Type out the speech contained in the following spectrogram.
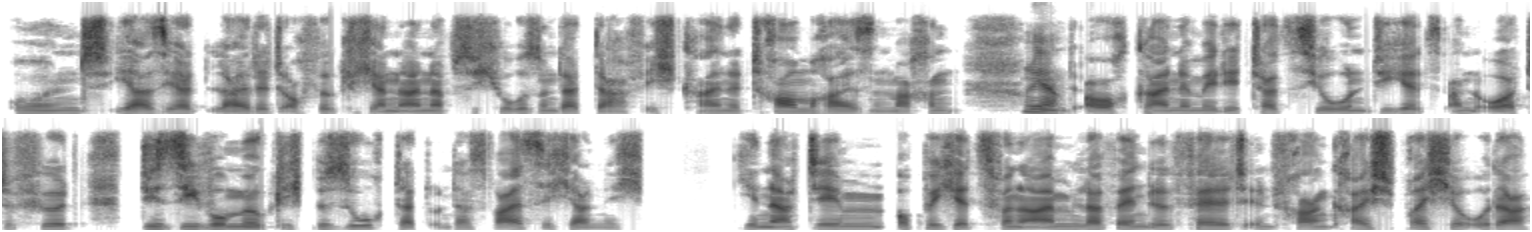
Und ja, sie hat, leidet auch wirklich an einer Psychose und da darf ich keine Traumreisen machen ja. und auch keine Meditation, die jetzt an Orte führt, die sie womöglich besucht hat. Und das weiß ich ja nicht. Je nachdem, ob ich jetzt von einem Lavendelfeld in Frankreich spreche oder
